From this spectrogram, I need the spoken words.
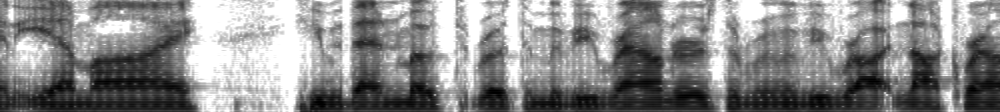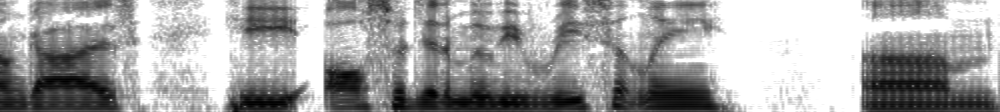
and EMI. He then wrote the movie Rounders, the movie Rock Knock Around Guys. He also did a movie recently. Um,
